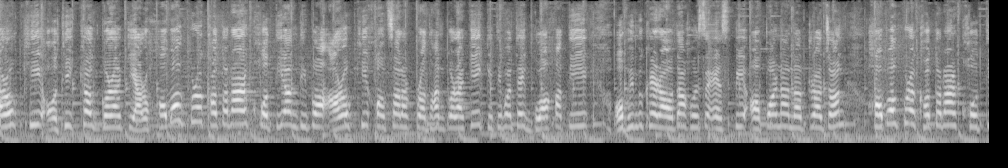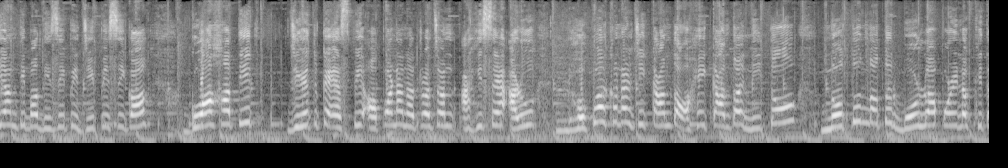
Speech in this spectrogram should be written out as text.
আৰক্ষী অধীক্ষকগৰাকী আৰু সমগ্ৰ ঘটনাৰ খতিয়ান দিব আৰক্ষী সঞ্চালক প্ৰধানগৰাকী ইতিমধ্যে গুৱাহাটী অভিমুখে ৰাওনা হৈছে এছ পি অপৰ্ণা নটৰাজন। সমগ্ৰ ঘটনাৰ খতিয়ান দিব D G P G P চিকক গুৱাহাটীত যিহেতুকে এছ পি অপৰ্ণা নটৰাজন আহিছে আৰু ঢকুৱাখনৰ যি কাণ্ড সেই কাণ্ডই নিতৌ নতুন নতুন মোৰ লোৱা পৰিলক্ষিত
